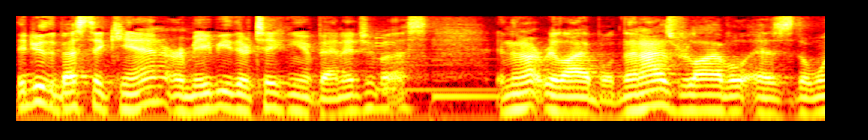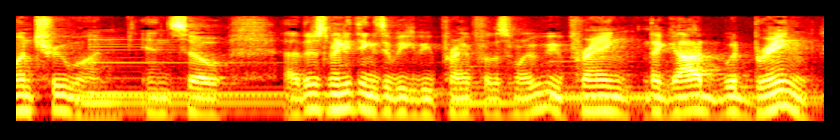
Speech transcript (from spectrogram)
they do the best they can, or maybe they're taking advantage of us, and they're not reliable. They're not as reliable as the one true one. And so, uh, there's many things that we could be praying for this morning. We'd be praying that God would bring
